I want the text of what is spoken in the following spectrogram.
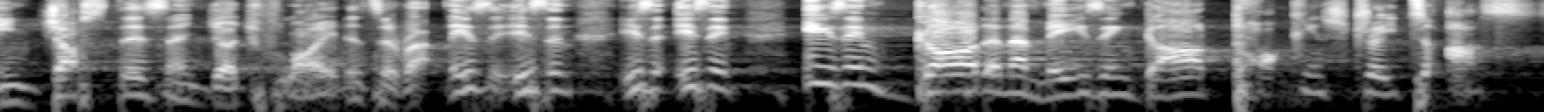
injustice, and George Floyd is around? Isn't, isn't, isn't, isn't, isn't God an amazing God talking straight to us?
